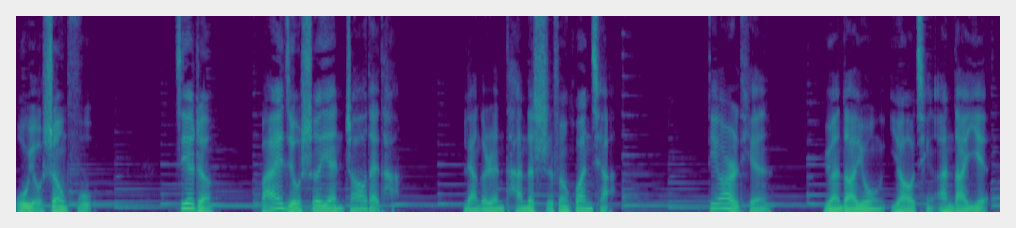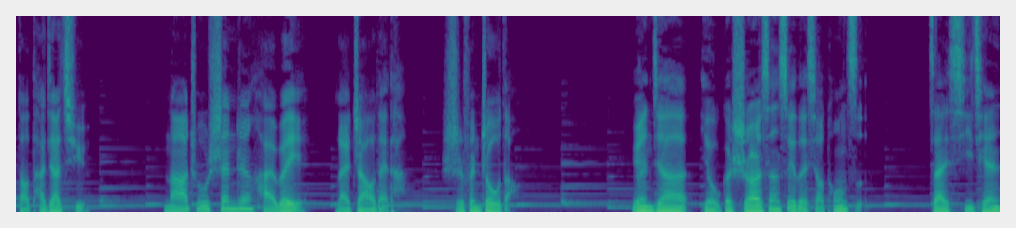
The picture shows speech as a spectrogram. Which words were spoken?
互有胜负，接着摆酒设宴招待他，两个人谈得十分欢洽。第二天。袁大用邀请安大业到他家去，拿出山珍海味来招待他，十分周到。袁家有个十二三岁的小童子，在席前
